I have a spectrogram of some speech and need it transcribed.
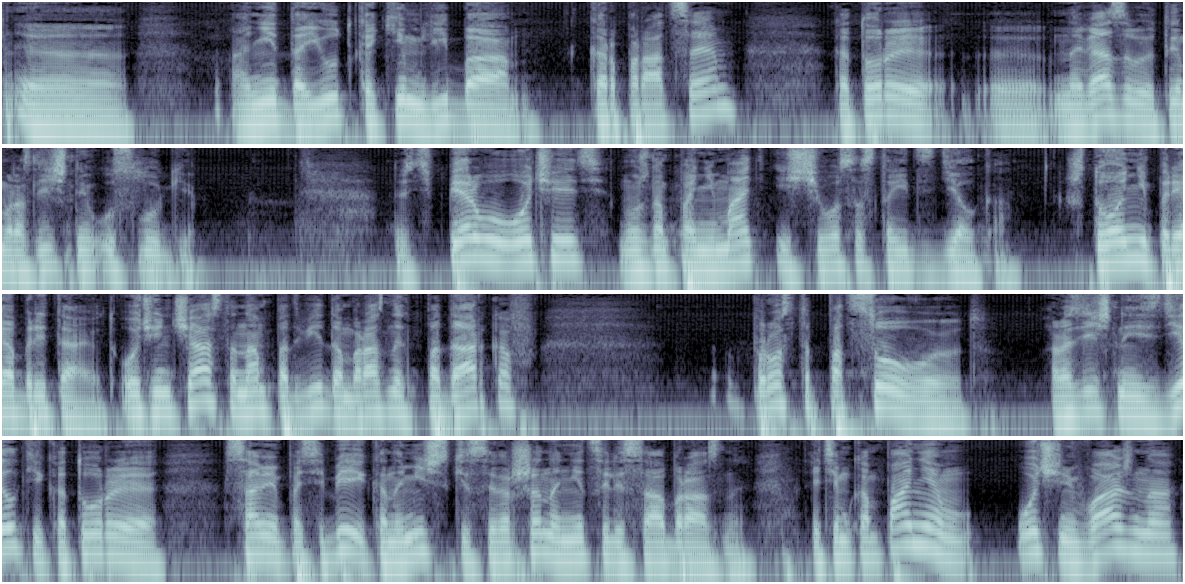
э, они дают каким-либо корпорациям, которые э, навязывают им различные услуги. То есть в первую очередь нужно понимать, из чего состоит сделка, что они приобретают. Очень часто нам под видом разных подарков просто подсовывают различные сделки, которые сами по себе экономически совершенно нецелесообразны. Этим компаниям очень важно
